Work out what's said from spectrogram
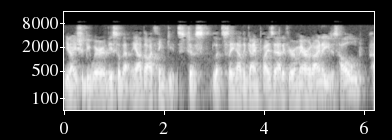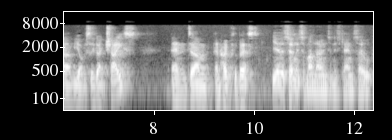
you know you should be aware of this or that and the other. I think it's just let's see how the game plays out. If you're a Merrett owner, you just hold. Um, you obviously don't chase, and um, and hope for the best. Yeah, there's certainly some unknowns in this game, so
